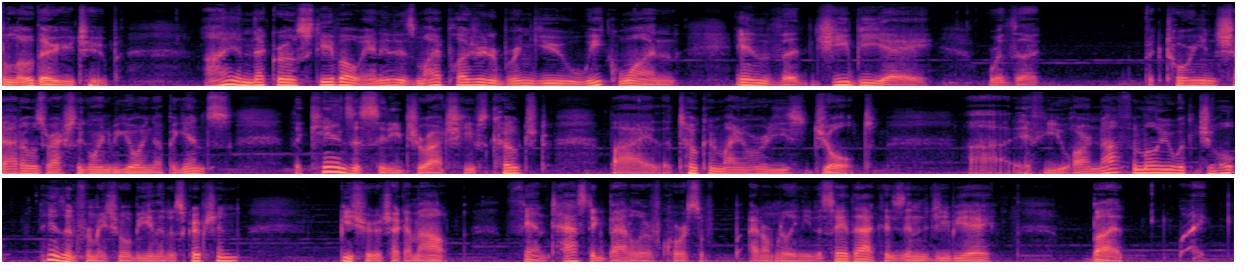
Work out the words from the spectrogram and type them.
Hello there, YouTube. I am Necro Stevo, and it is my pleasure to bring you week one in the GBA, where the Victorian Shadows are actually going to be going up against the Kansas City Giraffe Chiefs, coached by the Token Minorities Jolt. Uh, if you are not familiar with Jolt, his information will be in the description. Be sure to check him out. Fantastic battler, of course. I don't really need to say that because he's in the GBA, but like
